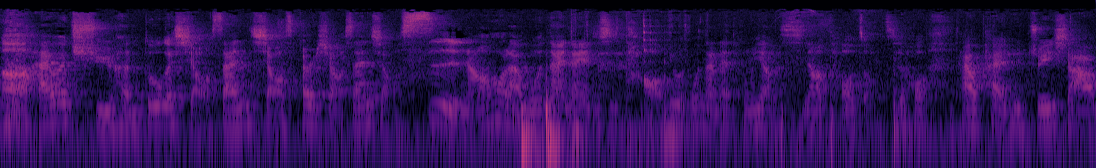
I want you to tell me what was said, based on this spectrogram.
呃还会娶很多个小三、小二、小三、小四。然后后来我奶奶也就是逃，因为我奶奶童养媳，然后逃走之后，他要派人去追杀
